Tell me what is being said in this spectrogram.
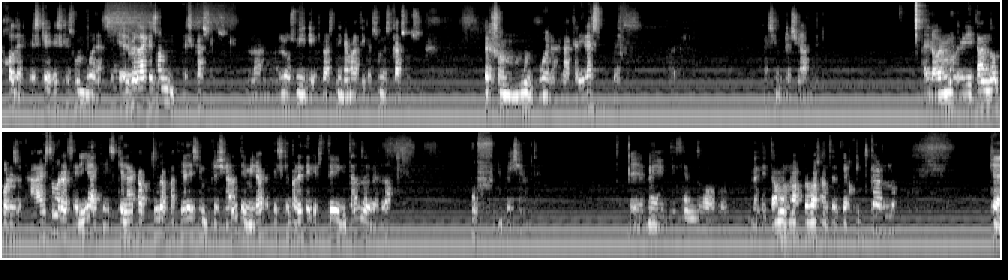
joder, es que, es que son buenas, es verdad que son escasos los vídeos, las cinemáticas son escasos, pero son muy buenas, la calidad es, es impresionante lo vemos gritando, por eso, a esto me refería, que es que la captura facial es impresionante, mirad, es que parece que esté gritando de verdad. Uf, impresionante. Eh, diciendo, necesitamos unas pruebas antes de juzgarlo, que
